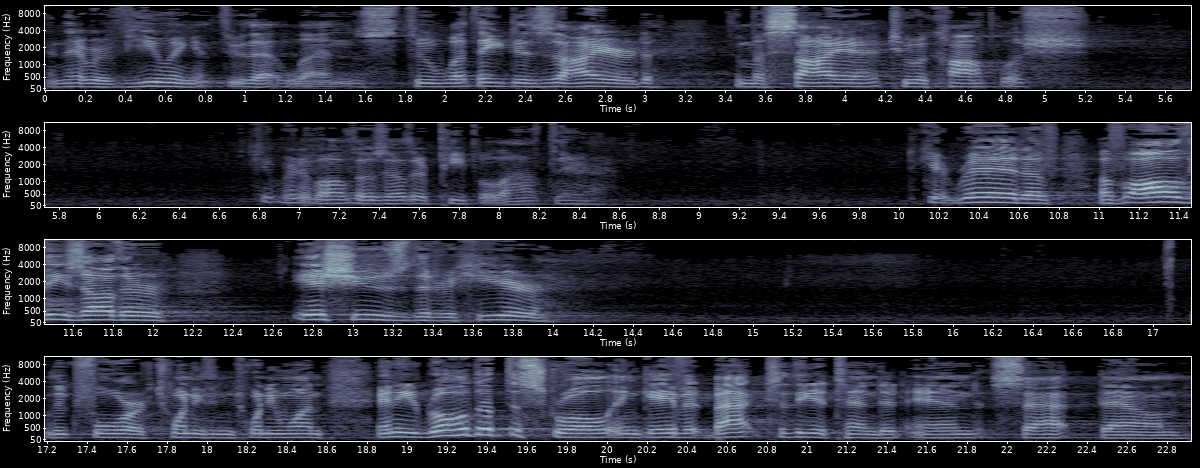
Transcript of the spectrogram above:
and they were viewing it through that lens, through what they desired the Messiah to accomplish. Get rid of all those other people out there. Get rid of, of all these other issues that are here. Luke 4 20 and 21. And he rolled up the scroll and gave it back to the attendant and sat down.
